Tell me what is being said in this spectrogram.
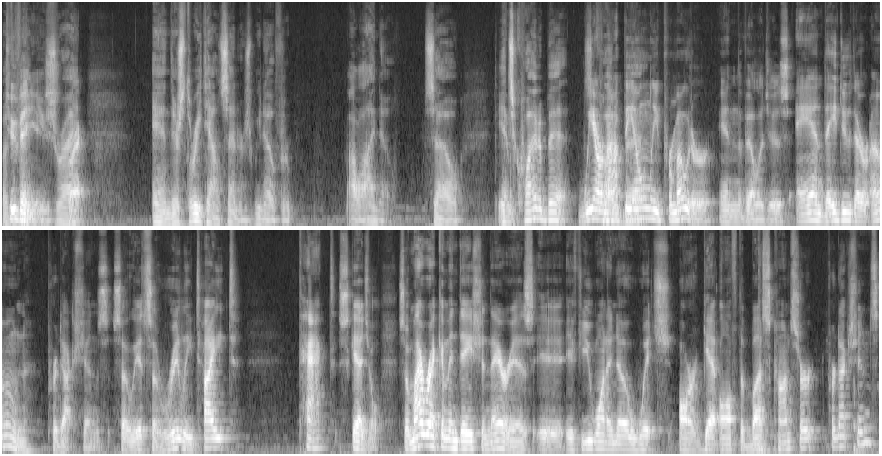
of Two the venues, right? correct. And there's three town centers we know for all I know. So it's quite a bit. We are not the only promoter in the villages, and they do their own productions. So it's a really tight, packed schedule. So my recommendation there is if you want to know which are Get Off the Bus concert productions,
